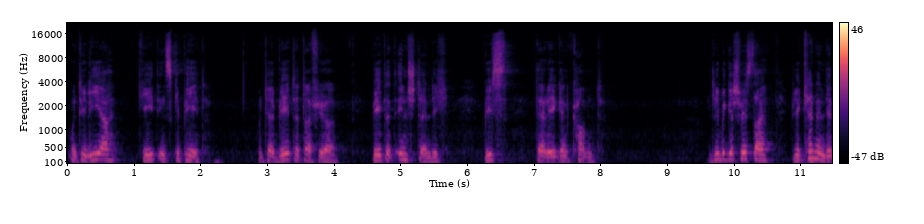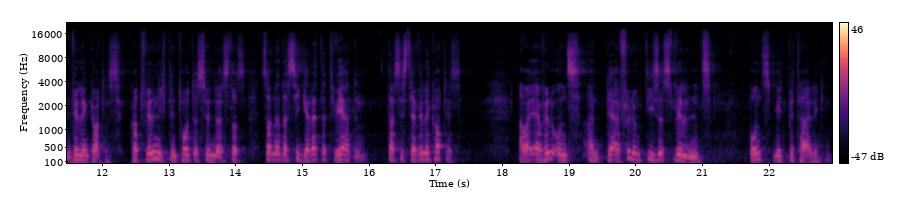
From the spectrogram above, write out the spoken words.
Und Elia geht ins Gebet und er betet dafür, betet inständig, bis der Regen kommt. Und liebe Geschwister, wir kennen den Willen Gottes. Gott will nicht den Tod des Sünders, sondern dass sie gerettet werden. Das ist der Wille Gottes. Aber er will uns an der Erfüllung dieses Willens uns mitbeteiligen.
